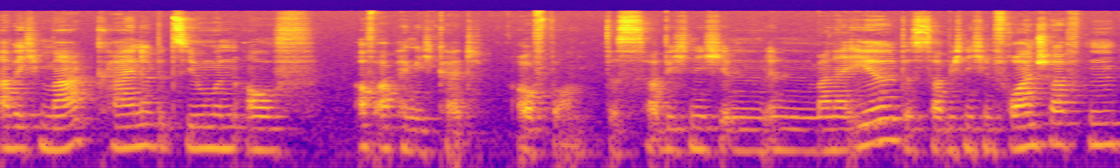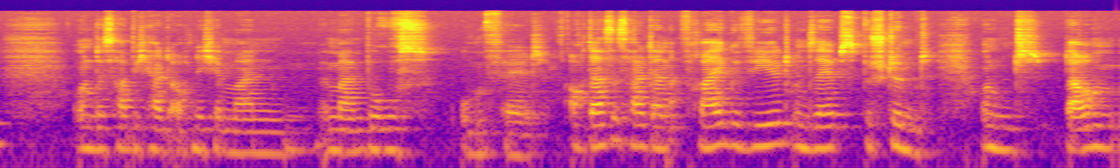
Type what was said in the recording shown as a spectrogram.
Aber ich mag keine Beziehungen auf, auf Abhängigkeit aufbauen. Das habe ich nicht in, in meiner Ehe, das habe ich nicht in Freundschaften und das habe ich halt auch nicht in meinem, in meinem Berufs Umfeld. Auch das ist halt dann frei gewählt und selbstbestimmt. Und darum,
